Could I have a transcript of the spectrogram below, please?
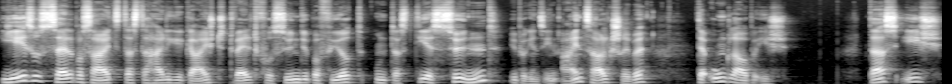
Jesus selber sagt, dass der Heilige Geist die Welt vor Sünde überführt und dass die Sünde, übrigens in Einzahl geschrieben, der Unglaube ist. Das ist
